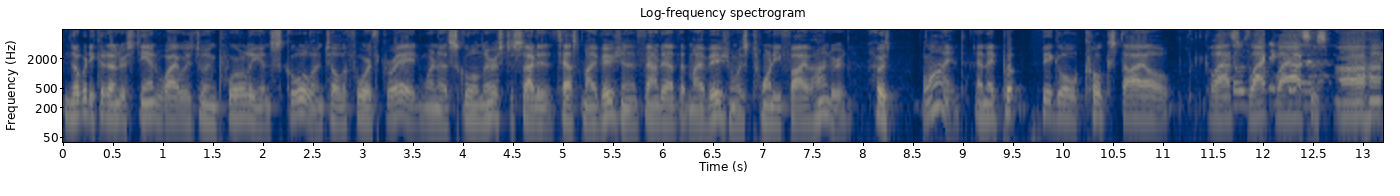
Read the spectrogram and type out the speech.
nobody could understand why I was doing poorly in school until the fourth grade when a school nurse decided to test my vision and found out that my vision was 2500. I was blind. And they put big old Coke style glass, Those black glasses. Uh huh.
